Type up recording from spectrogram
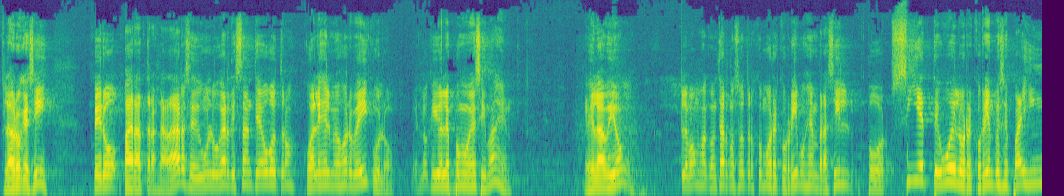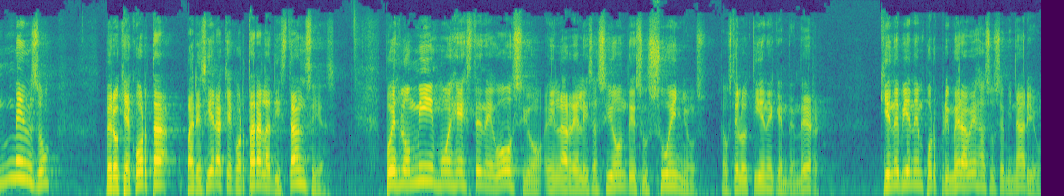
claro que sí. Pero para trasladarse de un lugar distante a otro, ¿cuál es el mejor vehículo? Es lo que yo le pongo en esa imagen. El avión. Le vamos a contar nosotros cómo recorrimos en Brasil por siete vuelos recorriendo ese país inmenso, pero que acorta, pareciera que acortara las distancias. Pues lo mismo es este negocio en la realización de sus sueños. usted lo tiene que entender. ¿Quiénes vienen por primera vez a su seminario?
